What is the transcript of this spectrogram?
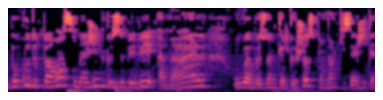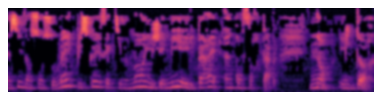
Beaucoup de parents s'imaginent que ce bébé a mal ou a besoin de quelque chose pendant qu'il s'agite ainsi dans son sommeil, puisque effectivement il gémit et il paraît inconfortable. Non, il dort.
